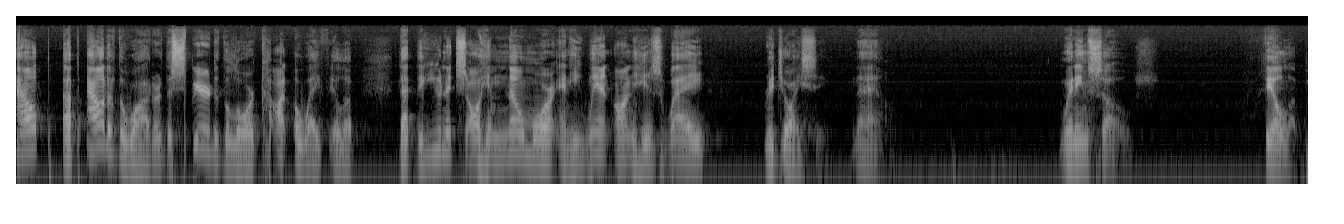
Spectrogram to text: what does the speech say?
out up out of the water, the Spirit of the Lord caught away Philip, that the eunuch saw him no more, and he went on his way rejoicing. Now, winning souls. Philip,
